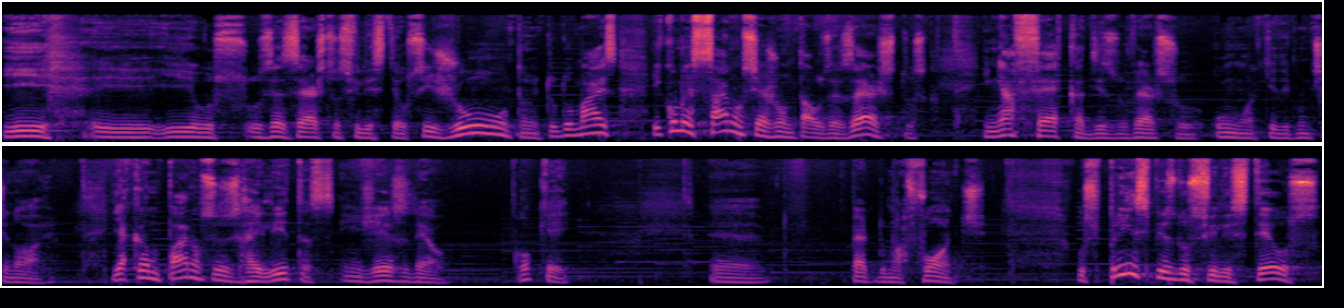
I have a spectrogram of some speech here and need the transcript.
E, e, e os, os, exércitos filisteus se juntam e tudo mais, e começaram-se a juntar os exércitos em Afeca, diz o verso 1 aqui de 29. E acamparam-se os israelitas em Jezreel. Ok. É, perto de uma fonte. Os príncipes dos filisteus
